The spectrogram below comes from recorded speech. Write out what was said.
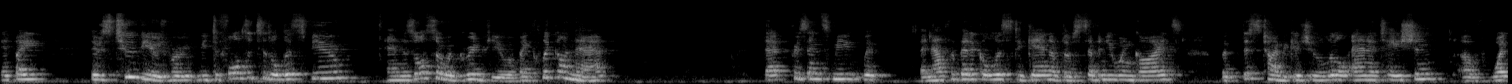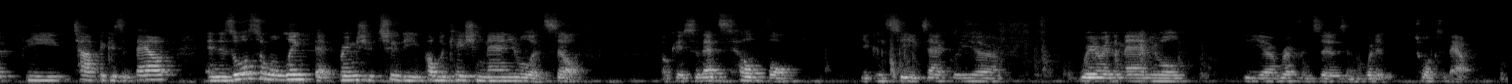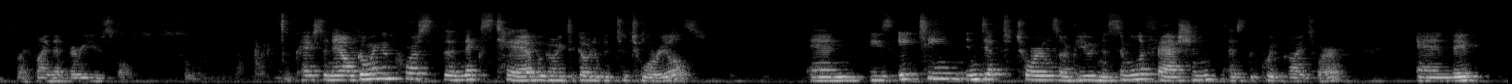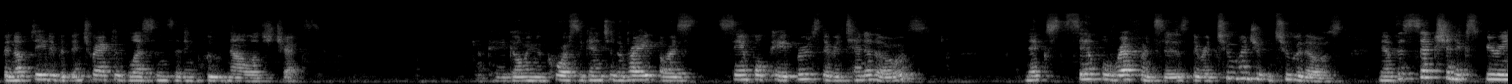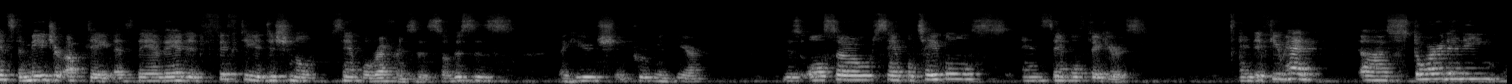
if I, there's two views where we defaulted to the list view and there's also a grid view. If I click on that, that presents me with an alphabetical list again of those 71 guides, but this time it gives you a little annotation of what the topic is about. And there's also a link that brings you to the publication manual itself. Okay, so that's helpful. You can see exactly uh, where in the manual the uh, references and what it talks about. So I find that very useful. Okay, so now going across the next tab, we're going to go to the tutorials. And these 18 in-depth tutorials are viewed in a similar fashion as the quick guides were. And they've been updated with interactive lessons that include knowledge checks. Okay, going across again to the right are sample papers. There are 10 of those. Next, sample references. There are 202 of those. Now this section experienced a major update as they have added 50 additional sample references. So this is a huge improvement here. There's also sample tables and sample figures. And if you had uh, stored any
